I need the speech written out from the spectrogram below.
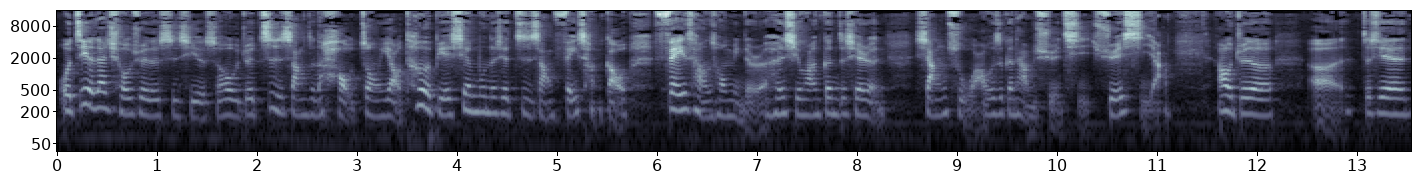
我记得在求学的时期的时候，我觉得智商真的好重要，特别羡慕那些智商非常高、非常聪明的人，很喜欢跟这些人相处啊，或是跟他们学习学习啊。然后我觉得，呃，这些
